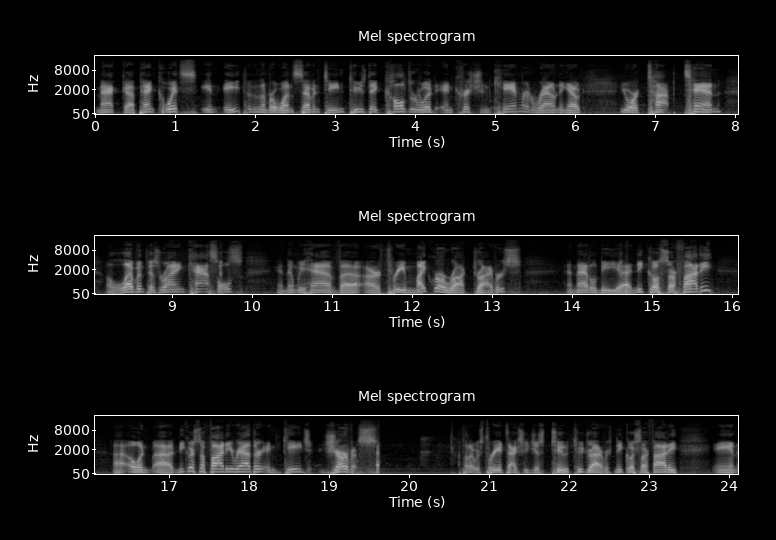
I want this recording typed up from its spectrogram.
Mac uh, Pankowitz in eighth in the number 117. Tuesday Calderwood and Christian Cameron rounding out your top 10. 11th is Ryan Castles. And then we have uh, our three Micro ROK drivers, and that'll be uh, Nico Sarfati, uh, oh, uh, Nico Sarfati rather, and Gage Jarvis. I thought it was three. It's actually just two. Two drivers, Nico Sarfati and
